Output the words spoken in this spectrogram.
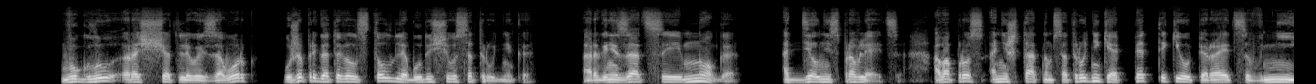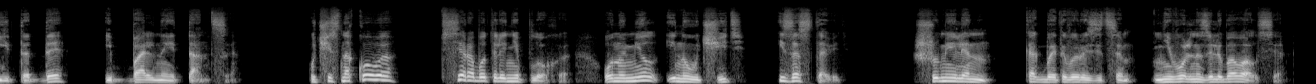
В углу расчетливый заворк уже приготовил стол для будущего сотрудника. Организаций много, отдел не справляется, а вопрос о нештатном сотруднике опять-таки упирается в НИИ-ТД и бальные танцы. У Чеснокова все работали неплохо, он умел и научить, и заставить. Шумилин, как бы это выразиться, невольно залюбовался.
